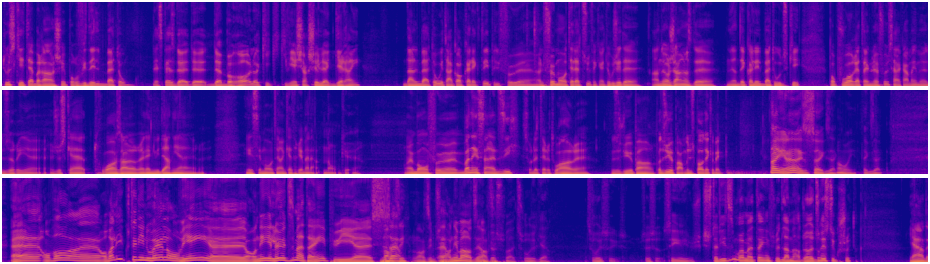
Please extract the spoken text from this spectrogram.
tout ce qui était branché pour vider le bateau, l'espèce de, bras qui, vient chercher le grain dans le bateau est encore collecté, puis le feu, euh, montait là-dessus. Fait qu'on était obligé de, en urgence de venir décoller le bateau du quai pour pouvoir éteindre le feu. Ça a quand même duré jusqu'à 3 heures la nuit dernière. Et c'est monté en quatrième alarme. Donc, un bon feu, un bon incendie sur le territoire euh, du Vieux-Port. Pas du Vieux-Port, mais du Port de Québec. Oui, c'est ça, exact. Ah oui. Exact. Euh, on, va, euh, on va aller écouter les nouvelles. On vient. on est lundi matin, puis. mardi. mardi on est mardi, en plus. tu vois, regarde. Tu vois, c'est ça. Je te l'ai dit, moi, matin, je suis de la merde. J'aurais dû rester couché. Regarde.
